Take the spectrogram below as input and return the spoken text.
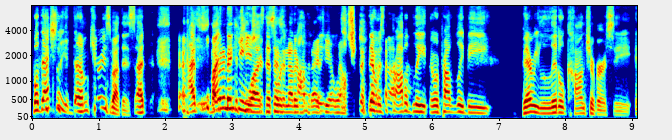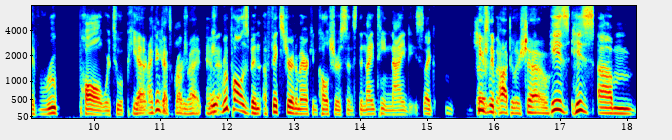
Well, actually, I'm curious about this. I, I, I'm my gonna make a thinking was that that there was another bad idea, Welch. there was probably there would probably be very little controversy if RuPaul were to appear. Yeah, I think a that's probably commercial. right. I mean, Yeah. RuPaul has been a fixture in American culture since the 1990s. Like hugely the- popular show. his his um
